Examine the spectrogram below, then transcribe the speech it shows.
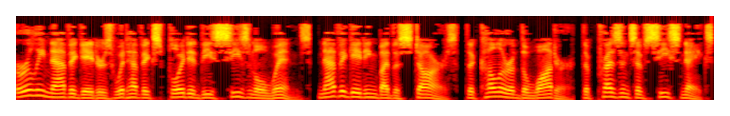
Early navigators would have exploited these seasonal winds, navigating by the stars, the color of the water, the presence of sea snakes,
